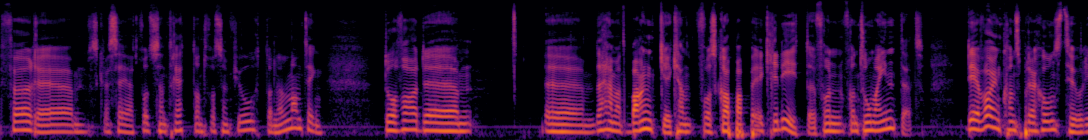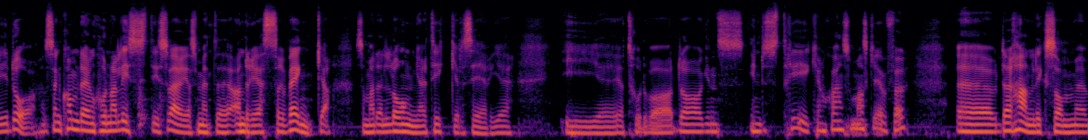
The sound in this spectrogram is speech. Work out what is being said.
före ska jag säga 2013, 2014 eller någonting, då var det eh, det här med att banker kan få skapa krediter från, från tomma intet. Det var en konspirationsteori då. Sen kom det en journalist i Sverige som hette Andreas Cervenka som hade en lång artikelserie i, jag tror det var Dagens Industri kanske han som han skrev för. Eh, där han liksom eh,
